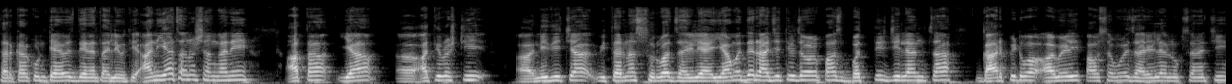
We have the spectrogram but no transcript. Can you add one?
सरकारकडून त्यावेळेस देण्यात आली होती. आणि याच अनुषंगाने आता या अतिवृष्टी निधीच्या वितरणास सुरुवात झालेली आहे. यामध्ये राज्यातील जवळपास बत्तीस जिल्ह्यांचा गारपीट व अवेळी पावसामुळे झालेल्या नुकसानाची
